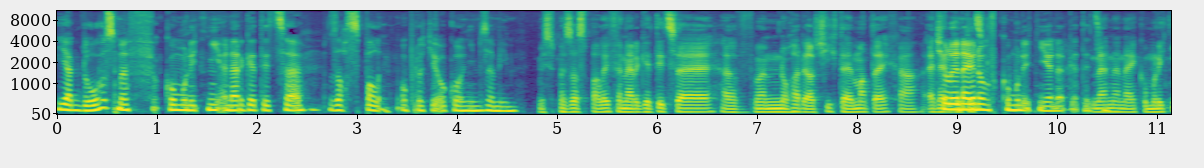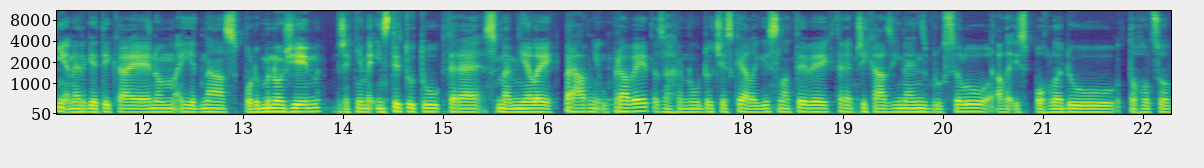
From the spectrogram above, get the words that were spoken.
Jak dlouho jsme v komunitní energetice zaspali oproti okolním zemím? My jsme zaspali v energetice v mnoha dalších tématech. A energetic... Čili nejenom v komunitní energetice. Ne, ne, ne. Komunitní energetika je jenom jedna z podmnožin, řekněme, institutů, které jsme měli právně upravit, zahrnout do české legislativy, které přichází nejen z Bruselu, ale i z pohledu toho, co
